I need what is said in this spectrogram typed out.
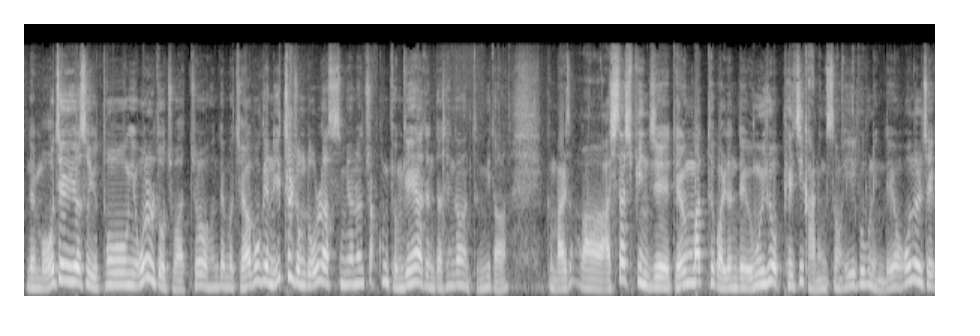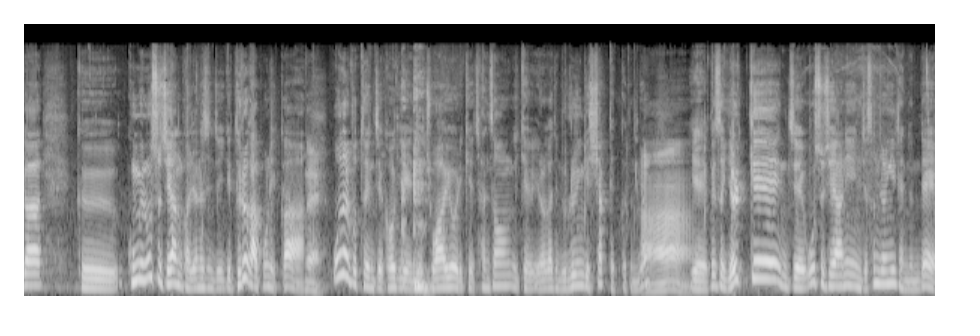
네, 뭐 어제 이어서 유통이 오늘도 좋았죠. 근데 뭐 제가 보기에는 이틀 정도 올랐으면은 조금 경계해야 된다 생각은 듭니다. 그 말, 아, 아시다시피 이제 대형마트 관련된 의무 휴업 폐지 가능성 이 부분인데요. 오늘 제가 그 국민 우수 제한 관련해서 이제 이게 들어가 보니까 네. 오늘부터 이제 거기에 이제 좋아요 이렇게 찬성 이렇게 여러 가지 누르는 게 시작됐거든요. 아. 예, 그래서 10개 이제 우수 제안이 이제 선정이 됐는데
